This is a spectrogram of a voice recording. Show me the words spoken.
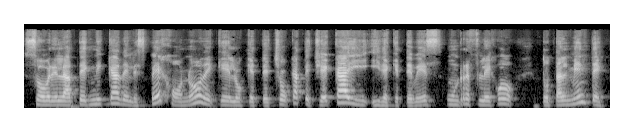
sobre la técnica del espejo, ¿no? De que lo que te choca, te checa y, y de que te ves un reflejo totalmente.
